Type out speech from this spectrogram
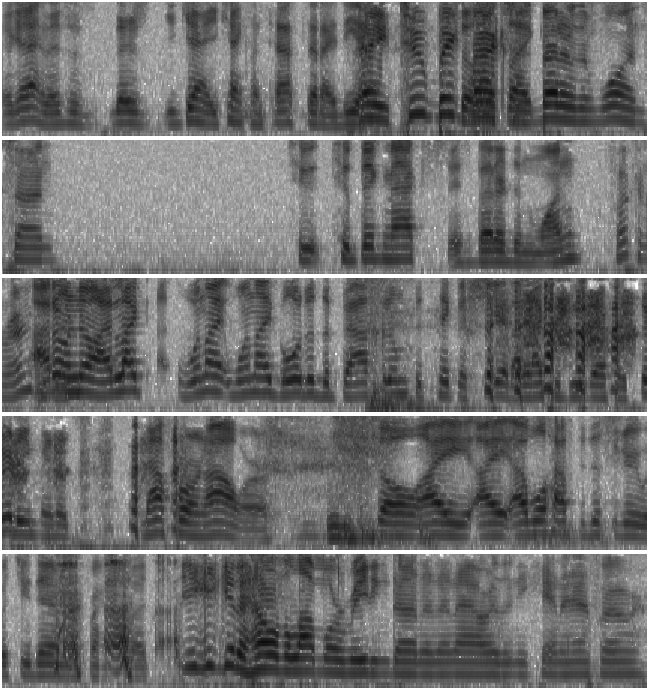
Okay, there's just there's you can't you can't contest that idea. Hey, two Big So Macs like- is better than one, son. Two two Big Macs is better than one. Fucking right. I don't know. I like when I when I go to the bathroom to take a shit. I like to be there for thirty minutes, not for an hour. So I, I, I will have to disagree with you there, my friend. But You can get a hell of a lot more reading done in an hour than you can a half hour.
